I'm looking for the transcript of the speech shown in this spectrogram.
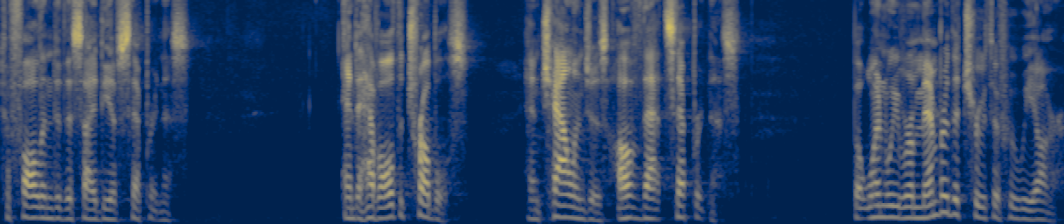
to fall into this idea of separateness and to have all the troubles and challenges of that separateness. But when we remember the truth of who we are,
